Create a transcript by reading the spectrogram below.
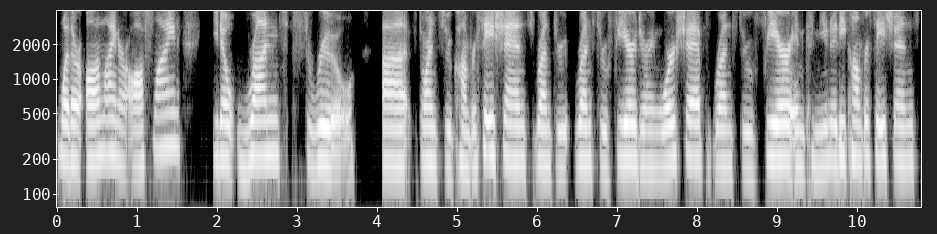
whether online or offline you know runs through uh, runs through conversations, run through runs through fear during worship, runs through fear in community conversations.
